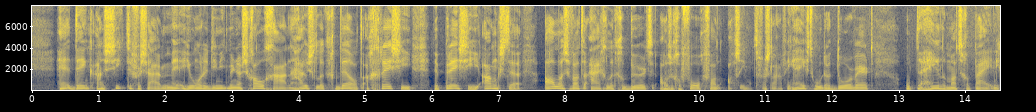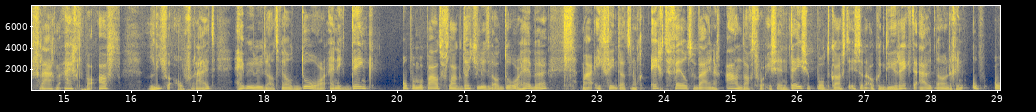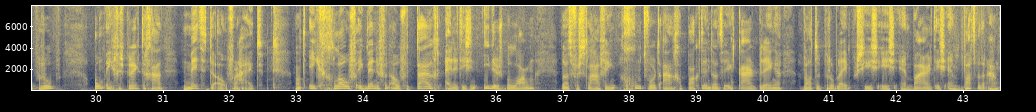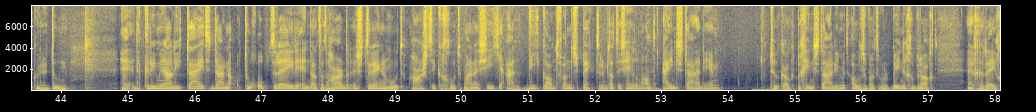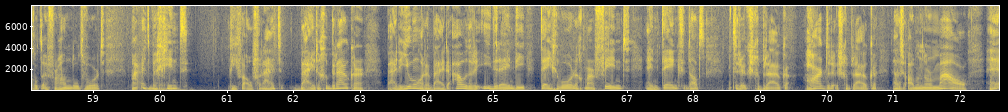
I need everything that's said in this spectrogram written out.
denk aan ziekteverzuim, jongeren die niet meer naar school gaan, huiselijk geweld, agressie, depressie, angsten. Alles wat er eigenlijk gebeurt als een gevolg van als iemand verslaving heeft, hoe dat doorwerkt op de hele maatschappij. En ik vraag me eigenlijk wel af, lieve overheid, hebben jullie dat wel door? En ik denk op een bepaald vlak dat jullie het wel door hebben. Maar ik vind dat er nog echt veel te weinig aandacht voor is. En deze podcast is dan ook een directe uitnodiging, op, oproep om in gesprek te gaan met de overheid. Want ik geloof, ik ben ervan overtuigd en het is in ieders belang dat verslaving goed wordt aangepakt en dat we in kaart brengen wat het probleem precies is en waar het is en wat we eraan kunnen doen. de criminaliteit daar naartoe optreden en dat het harder en strenger moet, hartstikke goed. Maar dan zit je aan die kant van het spectrum. Dat is helemaal het eindstadium. Natuurlijk ook het beginstadium met alles wat wordt binnengebracht en geregeld en verhandeld wordt. Maar het begint lieve overheid, bij de gebruiker, bij de jongeren, bij de ouderen. Iedereen die tegenwoordig maar vindt en denkt dat drugs gebruiken harddrugs gebruiken. Dat is allemaal normaal.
